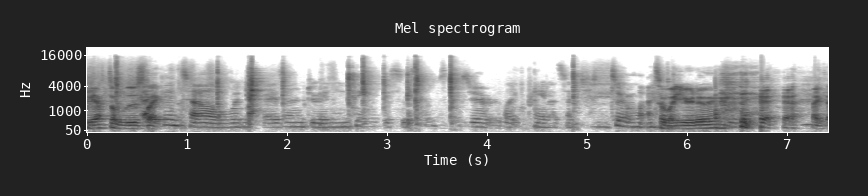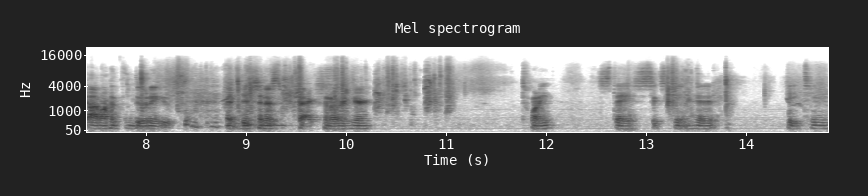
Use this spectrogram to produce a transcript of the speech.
we have to lose I like can tell when you guys aren't doing anything with the systems because you're like paying attention to mine. to what you're doing. like I don't have to do any addition or subtraction over here. 20. Stay. 16. Hit it. 18.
